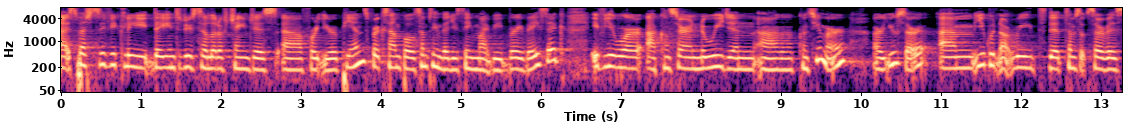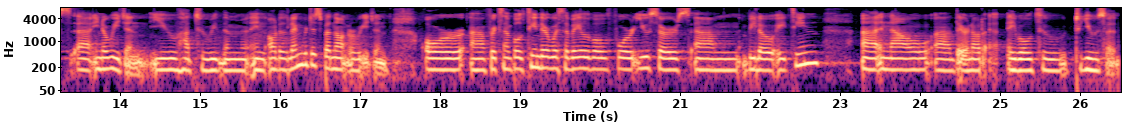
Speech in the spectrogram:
Uh, specifically, they introduced a lot of changes uh, for Europeans. For example, something that you think might be very basic. If you were a concerned Norwegian uh, consumer or user, um, you could not read the terms of service uh, in Norwegian. You had to read them in other languages, but not Norwegian. Or, uh, for example, Tinder was available for users um, below 18. Uh, and now uh, they're not able to, to use it.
